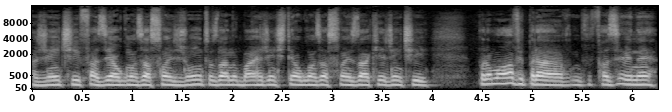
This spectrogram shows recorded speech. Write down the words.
A gente fazer algumas ações juntas lá no bairro, a gente tem algumas ações lá que a gente promove para fazer, né?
